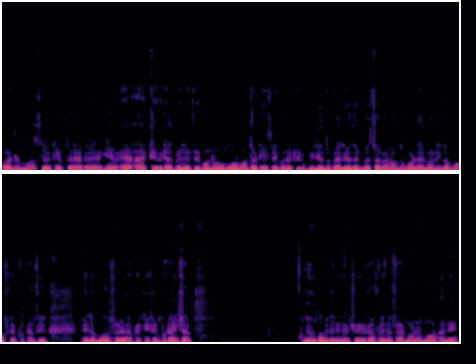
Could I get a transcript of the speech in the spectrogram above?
partner mask gift uh, uh, game uh, active. It has been listed one or more 130 exchange connected to millions of values invested around the world and one is the most cryptocurrencies with the most uh, application potential. Know, copy the link and show you referring and start more and more earning.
